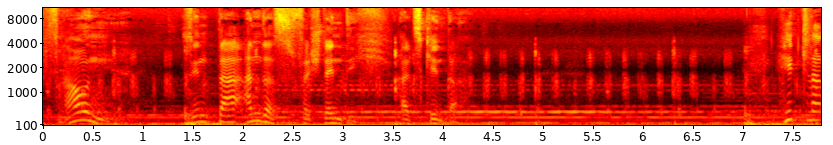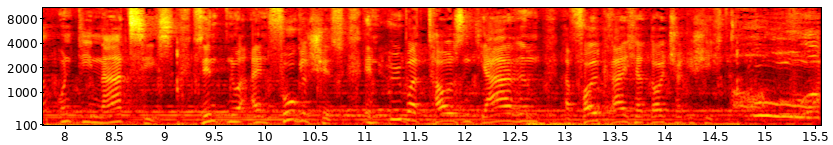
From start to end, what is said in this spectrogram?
Frauen sind da anders verständig als Kinder. Hitler und die Nazis sind nur ein Vogelschiss in über tausend Jahren erfolgreicher deutscher Geschichte. Oh,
